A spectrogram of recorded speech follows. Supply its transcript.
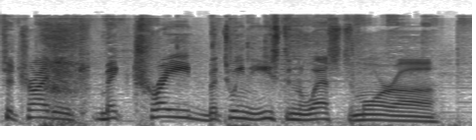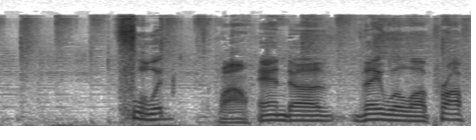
to try to make trade between the East and the West more uh, fluid. Wow. And uh, they will uh, prof-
